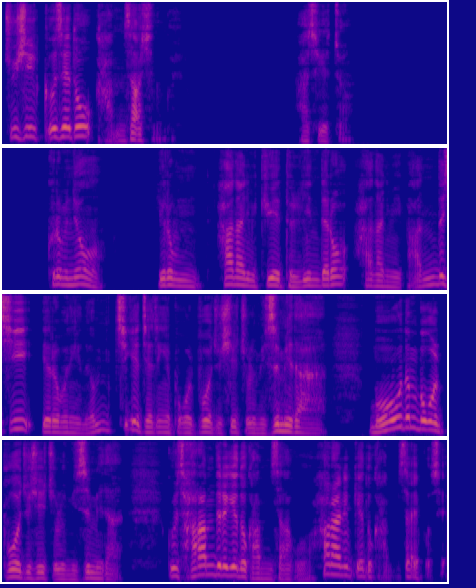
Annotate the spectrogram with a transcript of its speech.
주실 것에도 감사하시는 거예요. 아시겠죠? 그러면요, 여러분 하나님이 귀에 들린 대로 하나님이 반드시 여러분에게 넘치게 재정의 복을 부어 주실 줄 믿습니다. 모든 복을 부어 주실 줄 믿습니다. 그리고 사람들에게도 감사하고 하나님께도 감사해 보세요.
